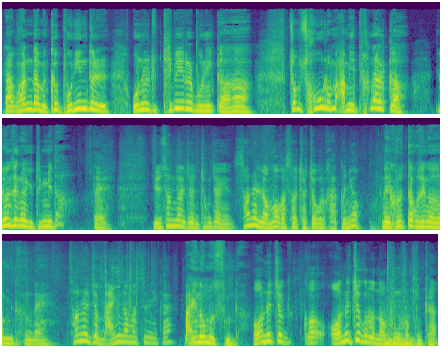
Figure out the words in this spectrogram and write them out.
라고 한다면 그 본인들 오늘도 TV를 보니까 좀 속으로 마음이 편할까 이런 생각이 듭니다. 네. 윤석열 전 총장이 선을 넘어가서 저쪽으로 갔군요. 네, 그렇다고 생각합니다. 네. 선을 좀 많이 넘었습니까? 많이 넘었습니다. 어느 쪽 어, 느 쪽으로 넘은 겁니까?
